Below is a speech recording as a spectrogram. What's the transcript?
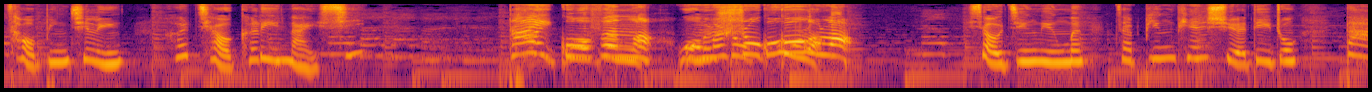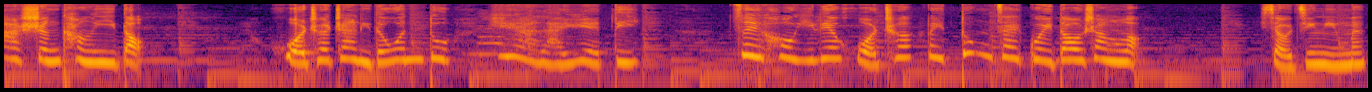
草冰淇淋和巧克力奶昔，太过分了！我们受够了！小精灵们在冰天雪地中大声抗议道：“火车站里的温度越来越低，最后一列火车被冻在轨道上了。”小精灵们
